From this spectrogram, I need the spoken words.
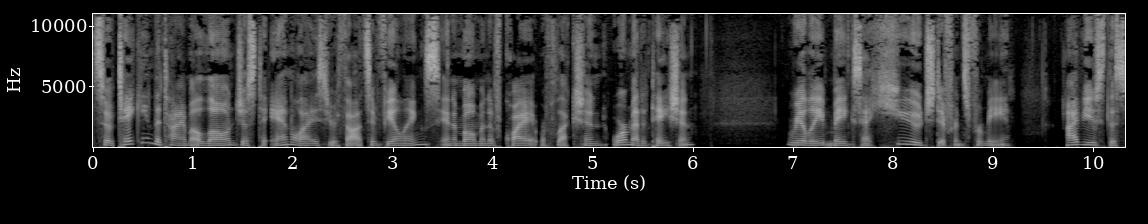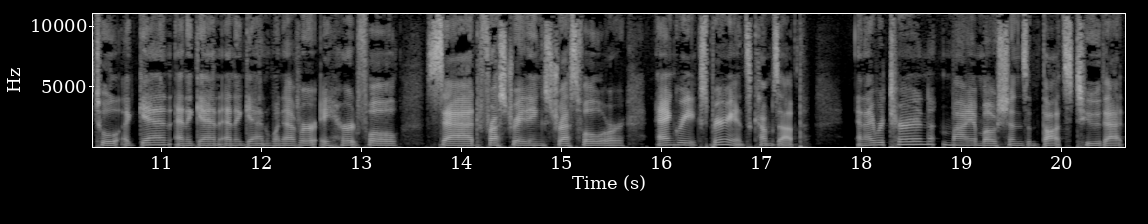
So, taking the time alone just to analyze your thoughts and feelings in a moment of quiet reflection or meditation really makes a huge difference for me. I've used this tool again and again and again whenever a hurtful, sad, frustrating, stressful, or angry experience comes up. And I return my emotions and thoughts to that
